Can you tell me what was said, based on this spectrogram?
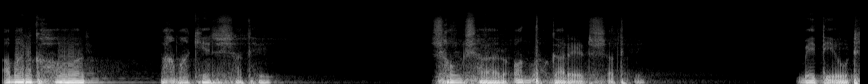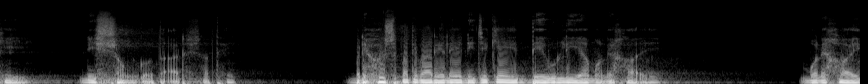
আমার ঘর তামাকের সাথে, সংসার অন্ধকারের সাথে, মেতে উঠি নিঃসঙ্গতার সাথে। বৃহস্পতিবার এলে নিজেকে দেউলিয়া মনে হয়। মনে হয়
